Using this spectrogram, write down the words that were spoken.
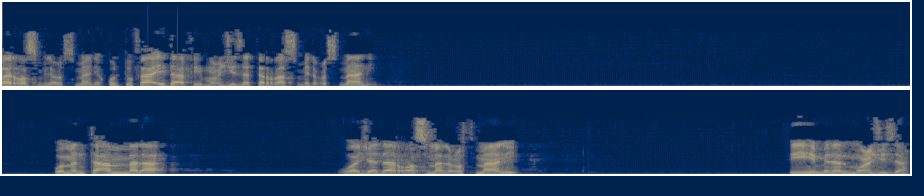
غير الرسم العثماني. قلت فائدة في معجزة الرسم العثماني. ومن تأمل وجد الرسم العثماني فيه من المعجزة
